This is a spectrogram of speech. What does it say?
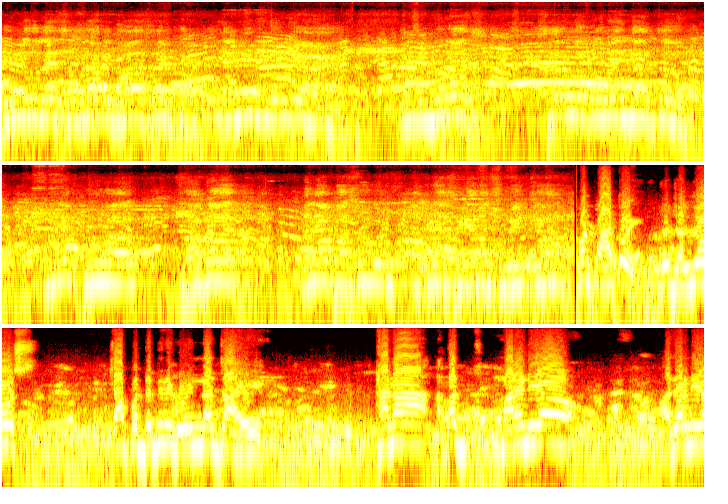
हिंदुदय सम्राट बाळासाहेब ठाकरे यांनी दिलेली आहे. आणि म्हणूनच सर्व गोविंदांचं मनपूर्वक स्वागत. मनापासून आपल्या शुभेच्छा. आपण पाहतोय जो जल्लोष ज्या पद्धतीने गोविंदांचा आहे. ठाणा आता माननीय आदरणीय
